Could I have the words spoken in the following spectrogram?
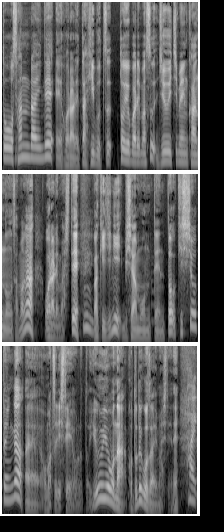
刀三来で、えー彫られた秘仏と呼ばれます十一面観音様がおられまして、うん。脇地に毘沙門天と吉祥天が、えーお祭りしておるというようなことでございましてね。はい。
